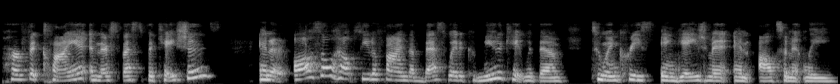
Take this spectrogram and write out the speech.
perfect client and their specifications. And it also helps you to find the best way to communicate with them to increase engagement and ultimately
